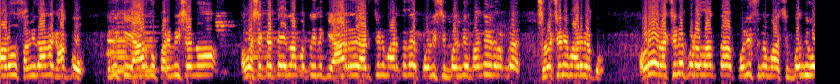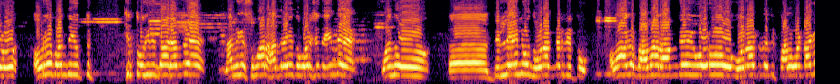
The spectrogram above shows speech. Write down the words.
ಮಾಡುವುದು ಸಂವಿಧಾನಕ್ಕೆ ಹಕ್ಕು. ಇದಕ್ಕೆ ಯಾರ್ದು ಪರ್ಮಿಷನ್ ಅವಶ್ಯಕತೆ ಇಲ್ಲ ಮತ್ತು ಇದಕ್ಕೆ ಯಾರು ಅಡಚಣೆ ಮಾಡ್ತದೆ ಪೊಲೀಸ್ ಸಿಬ್ಬಂದಿ ಬಂದು ಇದ್ರ ಸುರಕ್ಷಣೆ ಮಾಡಬೇಕು. ಅವರೇ ರಕ್ಷಣೆ ಕೊಡೋದಂತ ಪೊಲೀಸ್ ನಮ್ಮ ಸಿಬ್ಬಂದಿಗಳು ಅವರೇ ಬಂದು ಇವತ್ತು ಕಿತ್ತು ಹೋಗಿದ್ದಾರೆ ಅಂದ್ರೆ ನನಗೆ ಸುಮಾರು ಹದಿನೈದು ವರ್ಷದ ಹಿಂದೆ ಒಂದು ದಿಲ್ಲಿಯಲ್ಲಿ ಒಂದು ಹೋರಾಟ ನಡೆದಿತ್ತು. ಅವಾಗ ಬಾಬಾ ರಾಮದೇವ್ ಇವರು ಹೋರಾಟದಲ್ಲಿ ಪಾಲ್ಗೊಂಡಾಗ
